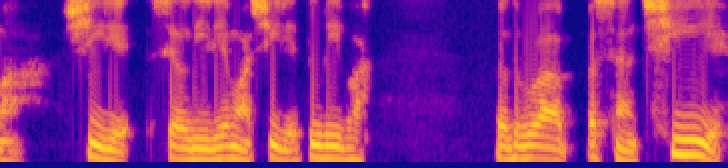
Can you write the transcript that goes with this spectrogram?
မှာရှိတဲ့ဆယ်လီတွေမှာရှိတဲ့သူတွေပါသူတို့ကပတ်စံချီးတယ်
